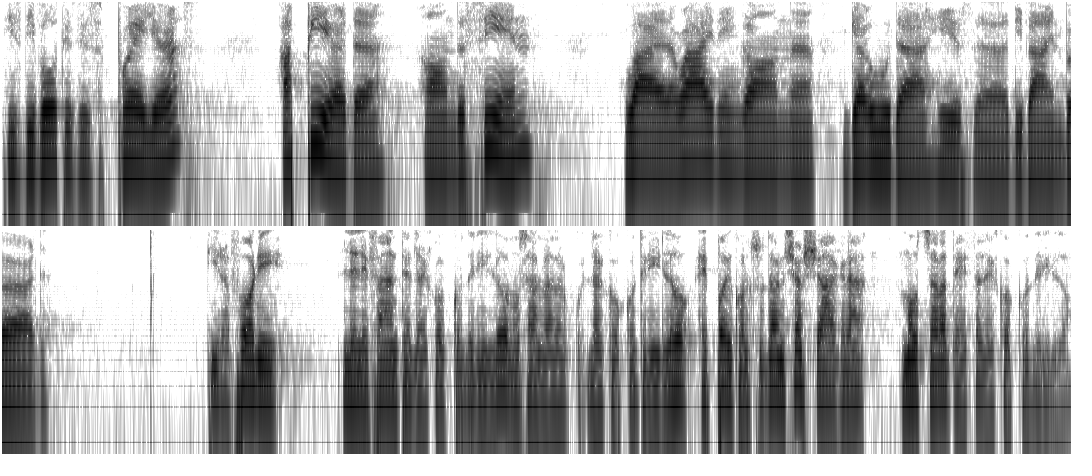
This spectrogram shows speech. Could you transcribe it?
his devotees' prayers, appeared on the scene while riding on uh, Garuda, his uh, divine bird. Tira fuori l'elefante dal coccodrillo, lo salva dal, dal coccodrillo e poi col Sudanshan Chakra mozza la testa del coccodrillo.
